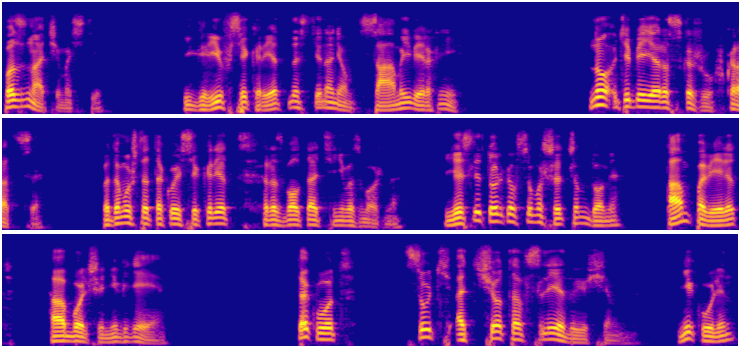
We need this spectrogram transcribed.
по значимости. И гриф секретности на нем самый верхний. Но тебе я расскажу вкратце потому что такой секрет разболтать невозможно, если только в сумасшедшем доме. Там поверят, а больше нигде. Так вот, суть отчета в следующем. Никулин,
